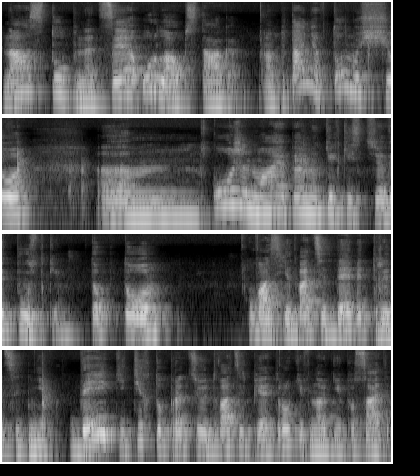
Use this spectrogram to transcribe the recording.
Наступне це урлаубстаге. А Питання в тому, що ем, кожен має певну кількість відпустки. Тобто у вас є 29-30 днів. Деякі, ті, хто працює 25 років на одній посаді.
